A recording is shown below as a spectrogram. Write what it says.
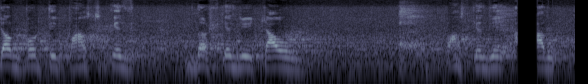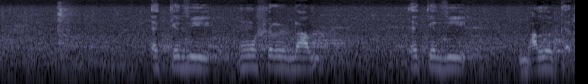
জন প্রতি পাঁচ কেজি, দশ কেজি চাউল, পাঁচ কেজি আলু, এক কেজি মসুরের ডাল এক কেজি ভালো তেল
